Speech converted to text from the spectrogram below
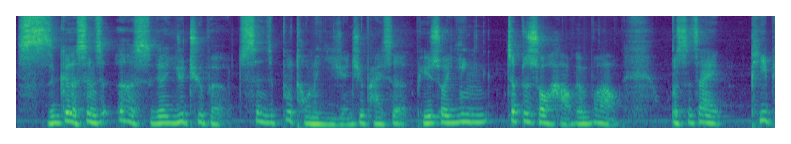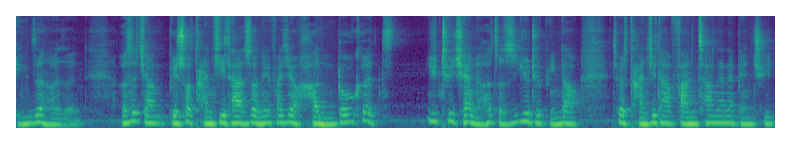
十个甚至二十个 YouTube 甚至不同的语言去拍摄。比如说音，这不是说好跟不好，不是在。批评任何人，而是讲，比如说弹吉他的时候，你会发现有很多个 YouTube channel 或者是 YouTube 频道，就是弹吉他翻唱在那边去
